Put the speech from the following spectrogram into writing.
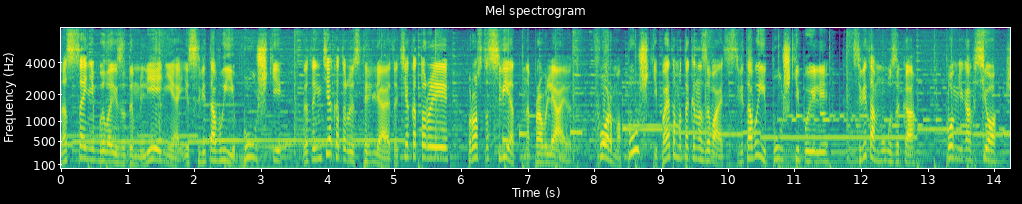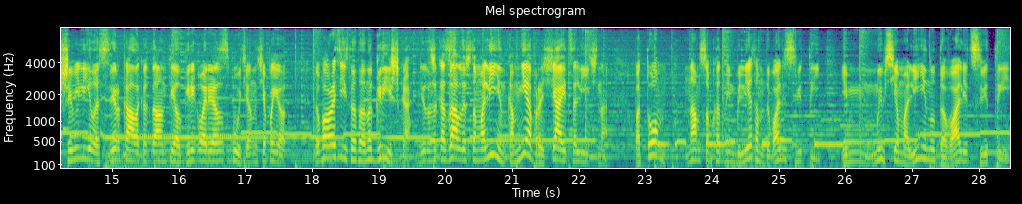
На сцене было и задымление, и световые пушки. Это не те, которые стреляют, а те, которые просто свет направляют. Форма пушки, поэтому так и называется. Световые пушки были, светомузыка. Помню, как все шевелилось, сверкало, когда он пел Григорий Распутин, он еще поет. Ну, поворотись это, ну, Гришка. Мне даже казалось, что Малинин ко мне обращается лично. Потом нам с обходным билетом давали цветы, и мы все Малинину давали цветы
